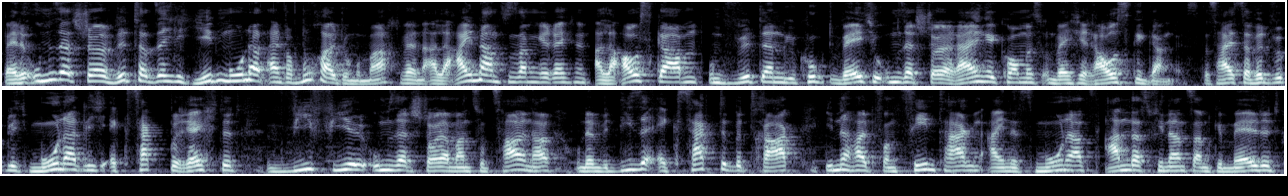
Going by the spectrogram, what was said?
Bei der Umsatzsteuer wird tatsächlich jeden Monat einfach Buchhaltung gemacht, werden alle Einnahmen zusammengerechnet, alle Ausgaben und wird dann geguckt, welche Umsatzsteuer reingekommen ist und welche rausgegangen ist. Das heißt, da wird wirklich monatlich exakt berechnet, wie viel Umsatzsteuer man zu zahlen hat und dann wird dieser exakte Betrag innerhalb von 10 Tagen eines Monats an das Finanzamt gemeldet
